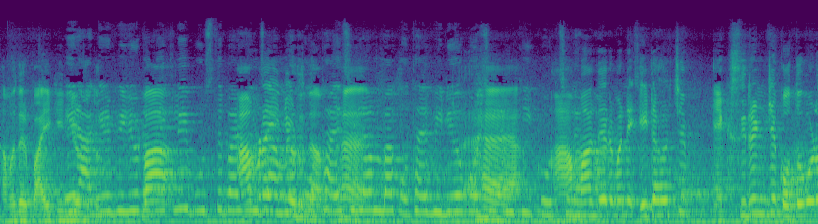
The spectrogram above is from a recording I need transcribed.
আমাদের বাইক ইনজিওর আগের ভিডিওটা দেখলেই বুঝতে পারবেন আমরা ইনজিওর হতাম কোথায় হ্যাঁ ছিলাম বা কোথায় ভিডিও করছিলাম হ্যাঁ কি করছিলাম আমাদের মানে এটা হচ্ছে অ্যাক্সিডেন্ট যে কত বড়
